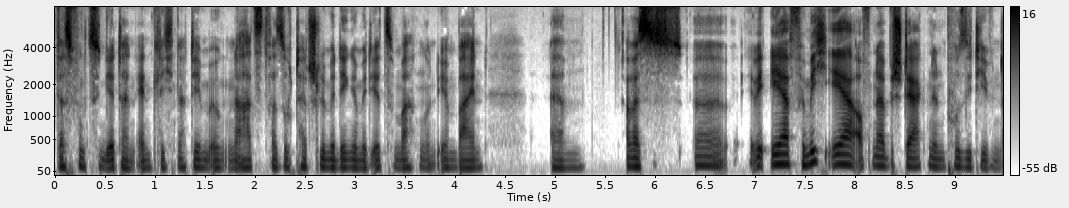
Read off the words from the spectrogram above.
das funktioniert dann endlich, nachdem irgendein Arzt versucht hat, schlimme Dinge mit ihr zu machen und ihrem Bein. Ähm, aber es ist äh, eher für mich eher auf einer bestärkenden, positiven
